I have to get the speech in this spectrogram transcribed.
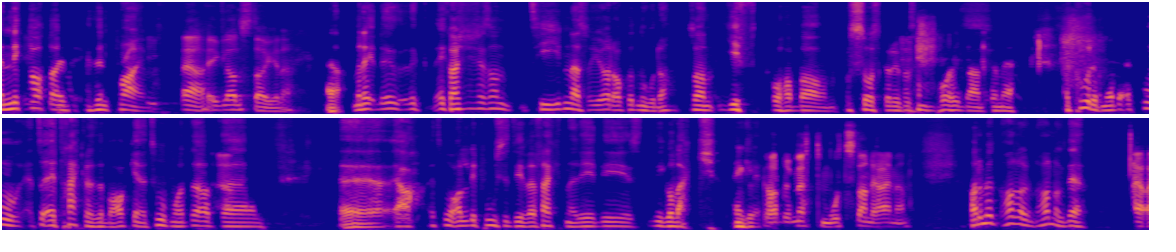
en Nick Carter i sin prime. Ja, i glansdagene. Ja. Men det, det, det er kanskje ikke sånn tidene som gjør det akkurat nå, da. Sånn gift og ha barn, og så skal du på sånn boyband-turné. Jeg tror det på en måte, jeg, tror, jeg, jeg trekker det tilbake. Jeg tror på en måte at uh, eh, Ja, jeg tror alle de positive effektene, de, de, de går vekk, egentlig. Du hadde møtt motstand i heimen. Hadde, møtt- hadde, hadde nok det. Ja.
